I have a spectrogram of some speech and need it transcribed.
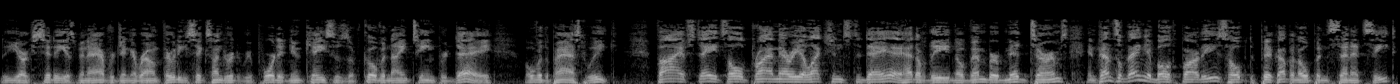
New York City has been averaging around 3,600 reported new cases of COVID-19 per day over the past week. Five states hold primary elections today ahead of the November midterms. In Pennsylvania, both parties hope to pick up an open Senate seat.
